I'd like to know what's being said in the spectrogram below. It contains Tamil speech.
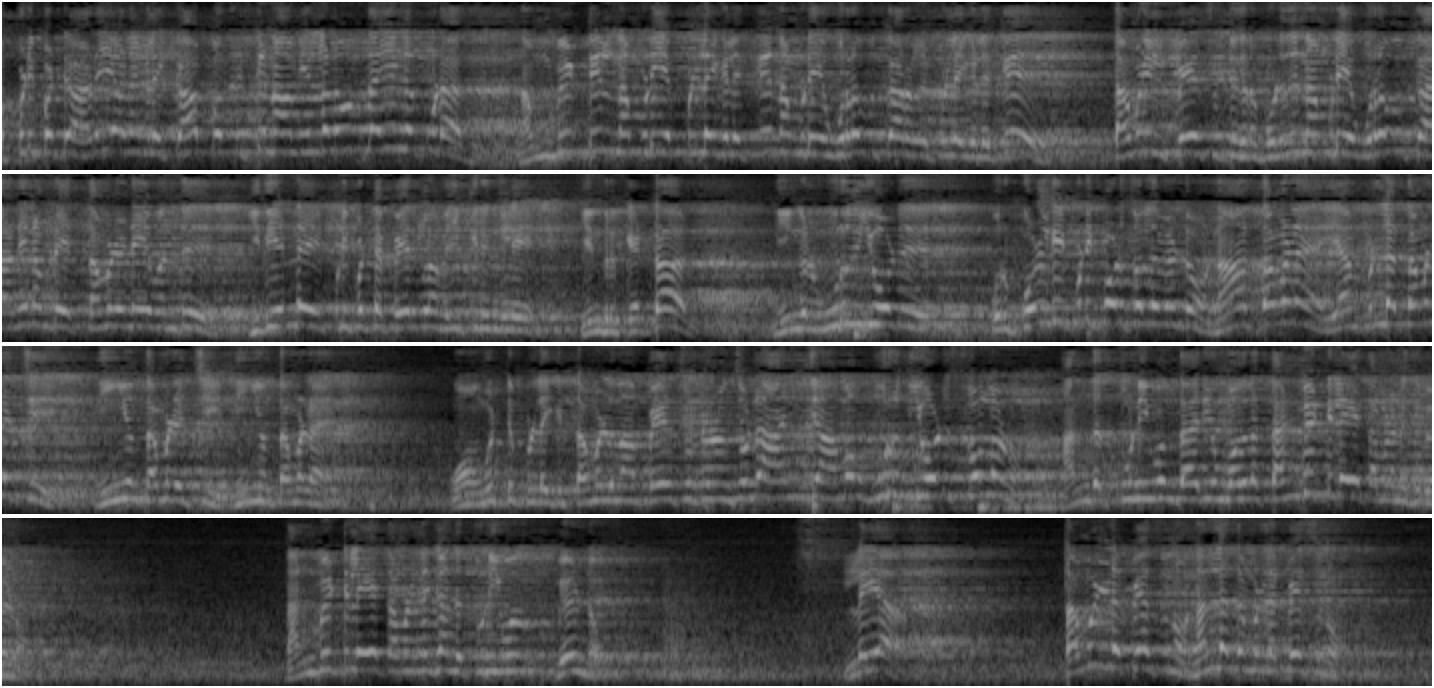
அப்படிப்பட்ட அடையாளங்களை காப்பதற்கு நாம் எல்லளவும் தயங்கக்கூடாது. நம் வீட்டில் நம்முடைய பிள்ளைகளுக்கு நம்முடைய உறவுக்காரர்கள் பிள்ளைகளுக்கு தமிழில் பேசிட்டுகிற பொழுது நம்முடைய உறவுக்காரனே நம்முடைய தமிழனே வந்து இது என்ன இப்படிப்பட்ட பெயர்களாம் வைக்கிறீர்களே? என்று கேட்டால் நீங்கள் உறுதியோடு ஒரு கொள்கை பிடிப்போடு சொல்ல வேண்டும். நான் என் பிள்ளை தமிழச்சி. நீயும் தமிழச்சி நீயும் தமிழன். உன் வீட்டு பிள்ளைக்கு தமிழ் தான் பெயர் சுட்டணும்னு சொல்லி அஞ்சாம உறுதியோடு சொல்லணும். அந்த துணிவும் தாரியும் முதல்ல தன் வீட்டிலேயே தமிழனுக்கு வேணும். தன் வீட்டிலேயே தமிழனுக்கு அந்த துணிவும் வேண்டும். இல்லையா? தமிழ்ல பேசணும் நல்ல தமிழ்ல பேசணும்.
